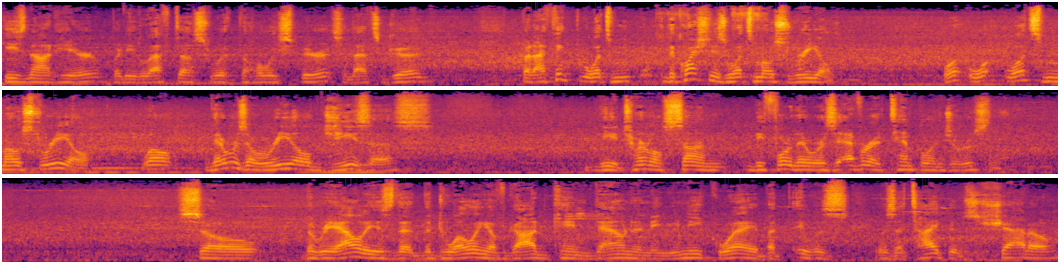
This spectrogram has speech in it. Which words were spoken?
He's not here, but he left us with the Holy Spirit, so that's good. But I think what's the question is what's most real? What, what, what's most real? Well, there was a real Jesus, the eternal Son, before there was ever a temple in Jerusalem. So the reality is that the dwelling of God came down in a unique way, but it was it was a type, it was a shadow.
